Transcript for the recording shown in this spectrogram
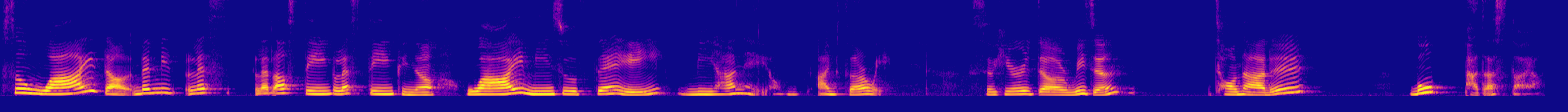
So why the let me let's let us think let's think you know why means to say 미안해요 I'm sorry. So here's the reason 전화를 못 받았어요.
